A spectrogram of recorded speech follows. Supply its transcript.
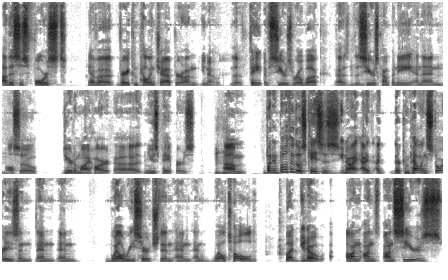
how this is forced. You have a very compelling chapter on you know the fate of Sears Roebuck, uh, mm-hmm. the Sears company, and then mm-hmm. also dear to my heart, uh, newspapers. Mm-hmm. Um, but in both of those cases, you know, I, I, I, they're compelling stories and and and well researched and and and well told. But mm-hmm. you know, on on on Sears,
